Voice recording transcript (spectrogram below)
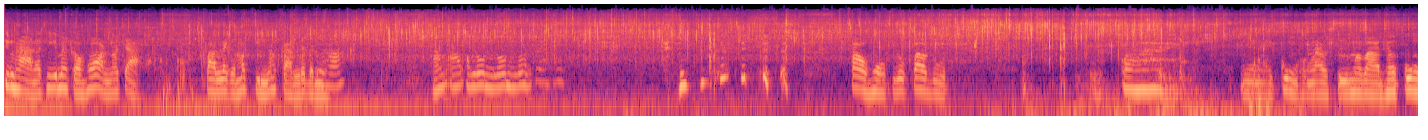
สิบห้านาทีมันก็ห้อนเนาะจ้ะปั่นอะไรก็มากินน้ำกันเลยบัดนี้เอาเอาเอาล้นล้นล้นเป้าหบลูกเป้าดูดว้ายนี่ไงกุ้งของเราซื้อมาบานทั้งกุ้ง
